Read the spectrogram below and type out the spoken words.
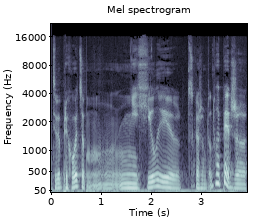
тебе приходится нехилые, скажем так, ну, опять же,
